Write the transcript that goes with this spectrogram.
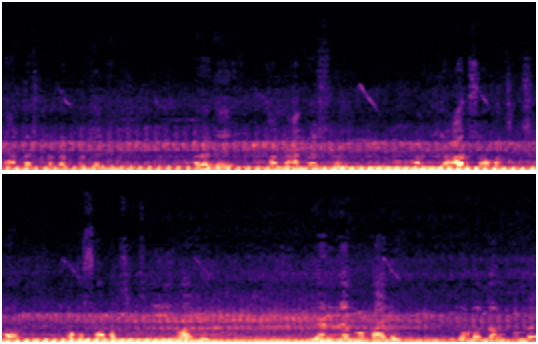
మేనిఫెస్టోలో పెట్టడం జరిగింది. మరి అదే ఆ మేనిఫెస్టో మనకి ఈ ఆరు సూపర్ సిక్స్లో ఒక సూపర్ సిక్స్ ఈరోజు ఏడు వేల రూపాయలు ఇవ్వడం జరుగుతుంది.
